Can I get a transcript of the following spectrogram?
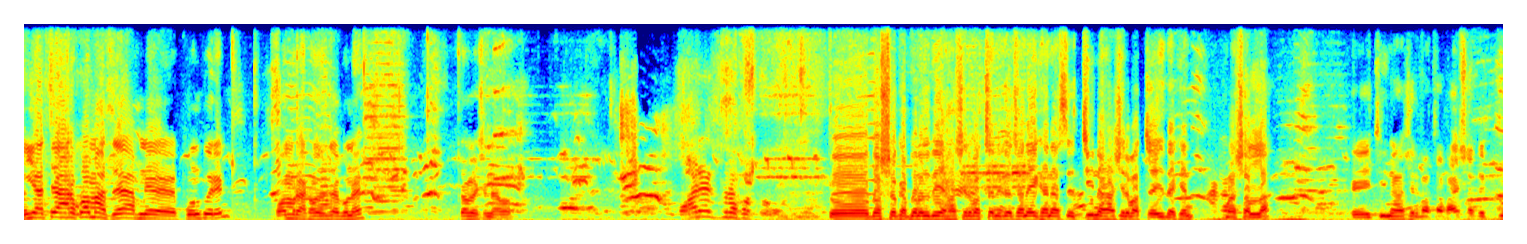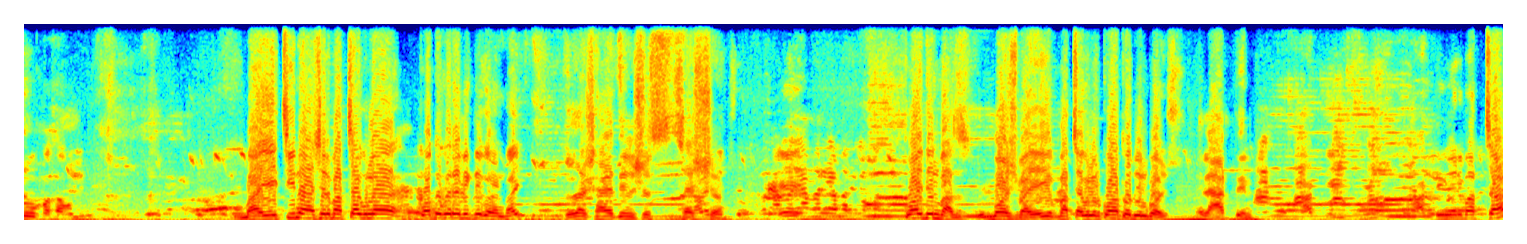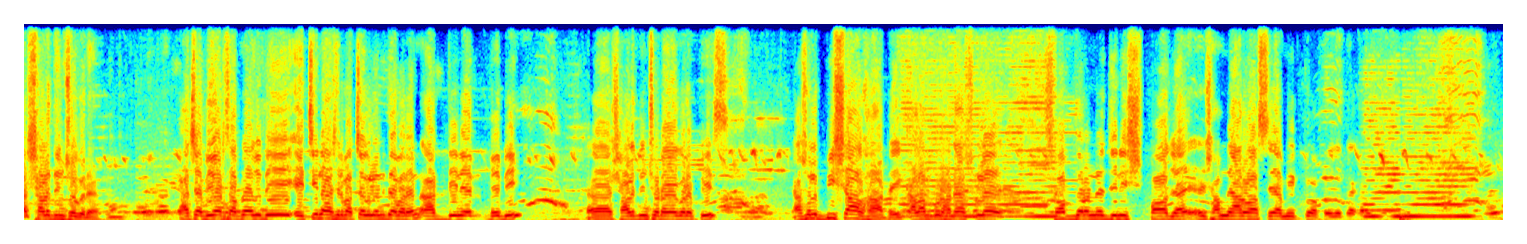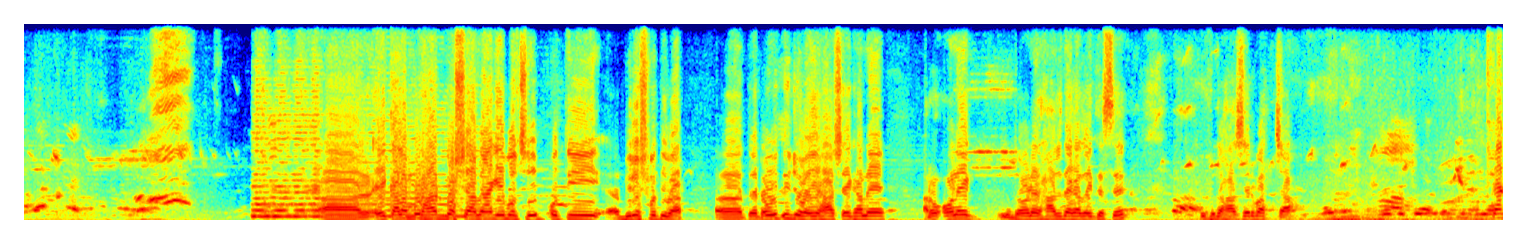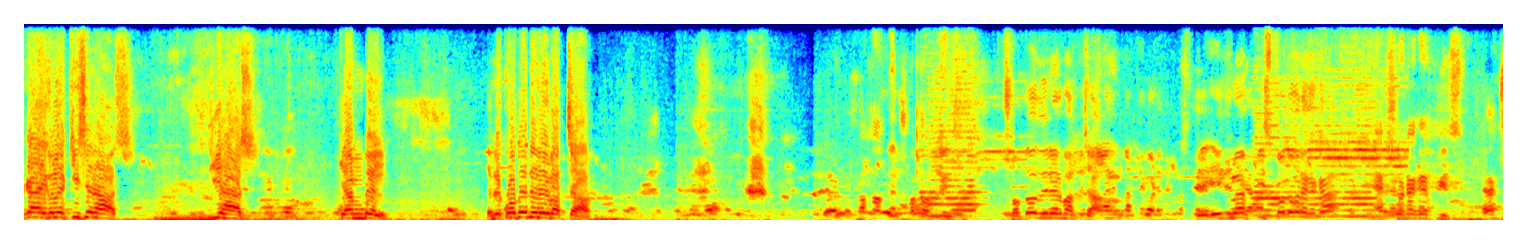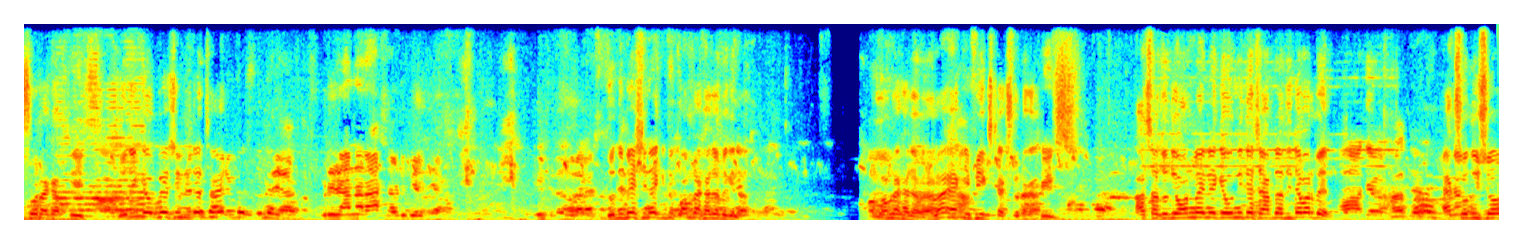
ই ইয়াতে আর কম আছে আপনি ফোন করেন। কম রাখা যাব না। সমস্যা না তো দর্শক আপনারা যদি হাঁসের বাচ্চা নিতে চান এখানে আছে চীনা হাঁসের বাচ্চা এই দেখেন মাশাল্লাহ এই চীনা হাঁসের বাচ্চা ভাইয়ের সাথে একটু কথা বলি। ভাই এই চীনা হাঁসের বাচ্চাগুলা কত করে বিক্রি করেন ভাই? জোড়া সাড়ে তিনশো চারশো। কয়দিন বাজ বয়স ভাই? এই বাচ্চাগুলোর কত দিন বয়স? আট দিন। আট দিনের বাচ্চা সাড়ে তিনশো করে। আচ্ছা বিয়ার্স আপনারা যদি এই চীনা হাঁসের বাচ্চাগুলো নিতে পারেন আট দিনের বেবি সাড়ে তিনশো টাকা করে পিস আসলে বিশাল হাট। এই কালামপুর হাটে আসলে সব ধরনের জিনিস পাওয়া যায়। এই সামনে আরও আছে আমি একটু আপনাদের দেখাই। আর এই কালামপুর হাট বসে আমি আগেই বলছি প্রতি বৃহস্পতিবার আহ, তো এটা ঐতিহ্যবাহী হাঁস। এখানে আরও অনেক ধরনের হাঁস দেখা যাইতেছে। শুধু হাঁসের বাচ্চা। কাকা এগুলো কিসের হাঁস? কি হাঁস? ক্যাম্বেল। এটা কত দিনের বাচ্চা শত দিনের বাচ্চা। এইগুলা পিস কত করে কাকা? একশো টাকা পিস একশো টাকা পিস যদি কেউ বেশি নিতে চায় যদি বেশি না কিন্তু কম রাখা যাবে কিনা? কম রাখা যাবে না একই ফিক্সড একশো টাকা। ফিক্স আচ্ছা যদি অনলাইনে কেউ নিতে চায় আপনারা দিতে পারবেন? একশো দুইশো?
